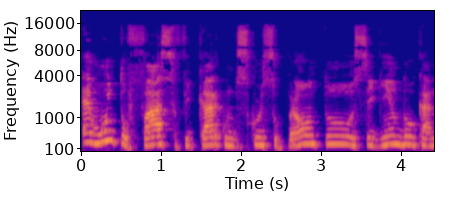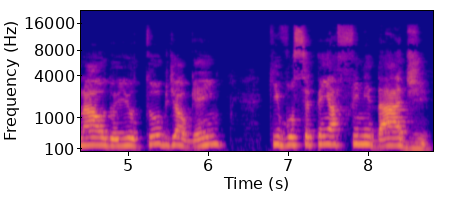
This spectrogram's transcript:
É muito fácil ficar com o discurso pronto, seguindo o canal do YouTube de alguém que você tem afinidade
